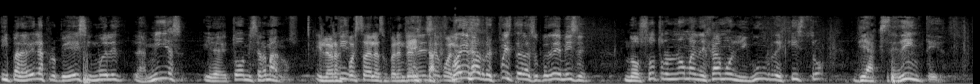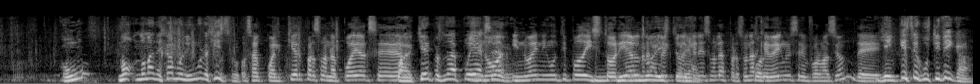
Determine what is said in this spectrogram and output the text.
y para ver las propiedades inmuebles, las mías y las de todos mis hermanos. ¿Y la respuesta de la superintendencia Esta, cuál ¿Cuál es? es la respuesta de la superintendencia? Me dice, nosotros no manejamos ningún registro de accedentes. ¿Cómo? No, no manejamos ningún registro. O sea, cualquier persona puede acceder. Cualquier persona puede y no, acceder. Y no hay ningún tipo de historial No respecto historial. de quiénes son las personas Por- que ven nuestra información. De... ¿Y en qué se justifica?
